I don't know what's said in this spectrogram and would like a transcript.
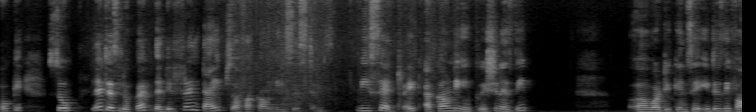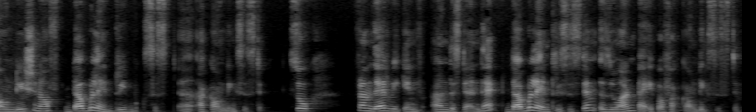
Okay, so let us look at the different types of accounting systems. We said, right, accounting equation is the, uh, what you can say, it is the foundation of double entry book system, uh, accounting system. So from there we can understand that double entry system is one type of accounting system.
